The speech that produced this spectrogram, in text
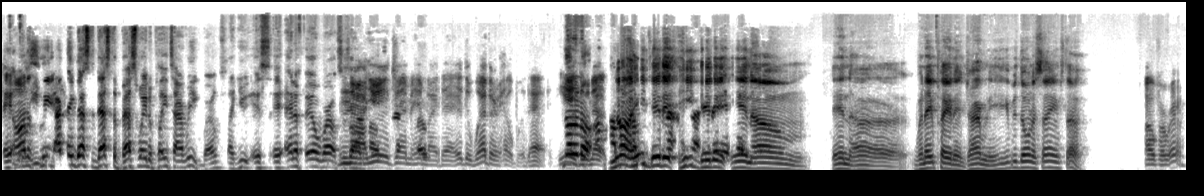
Hey, honestly, I think that's that's the best way to play Tyreek, bro. Like you, it's it, NFL routes. is all Nah, about- you ain't jamming him like that. The weather helped with that. He No, no, no. that. No, he did it. He did it in um in uh when they played in Germany. He was doing the same stuff. Oh, for real?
